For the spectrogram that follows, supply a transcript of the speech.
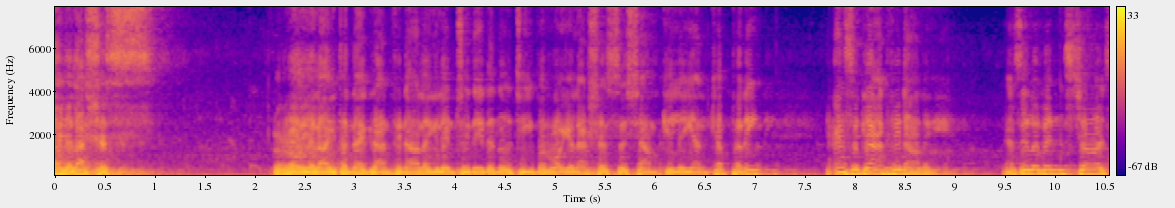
Royal Ashes റോയലായി തന്നെ ഗ്രാൻഡ് ഫിനാലയിൽ എൻട്രി നേടുന്നു ടീം റോയൽ ആഷസ് ശ്യാം കില്ലി ആൻഡ് കമ്പനി ആസ് എ ഗ്രാൻഡ് ഫിനാലെ As 11 Stars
